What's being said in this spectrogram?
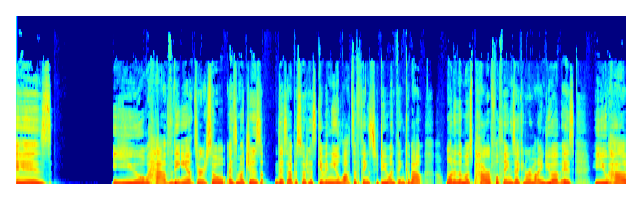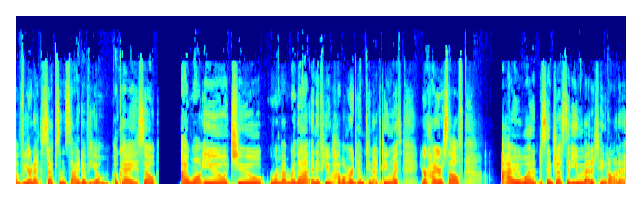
is you have the answer. So, as much as this episode has given you lots of things to do and think about, one of the most powerful things I can remind you of is you have your next steps inside of you. Okay. So, I want you to remember that. And if you have a hard time connecting with your higher self, I would suggest that you meditate on it.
